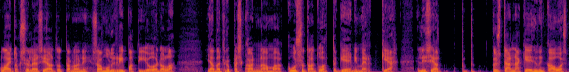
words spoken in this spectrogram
laitokselle ja siellä tota noin, niin Samuli Ripatin johdolla jäbät rupesi skannaamaan 600 000 geenimerkkiä. Eli sieltä pystytään näkemään hyvin kauas,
